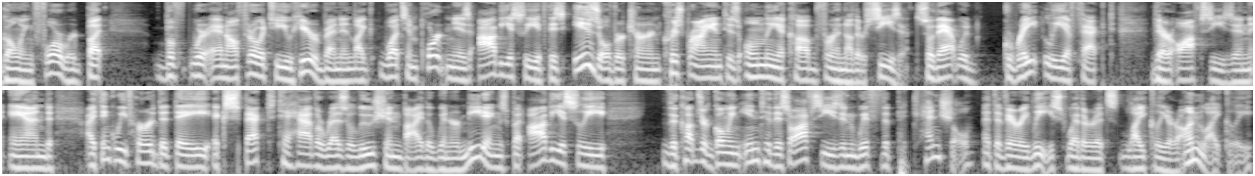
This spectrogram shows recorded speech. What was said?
going forward. But before, and I'll throw it to you here, Brendan. Like, what's important is obviously if this is overturned, Kris Bryant is only a Cub for another season. So that would greatly affect their offseason. And I think we've heard that they expect to have a resolution by the winter meetings, but obviously the Cubs are going into this offseason with the potential, at the very least, whether it's likely or unlikely,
